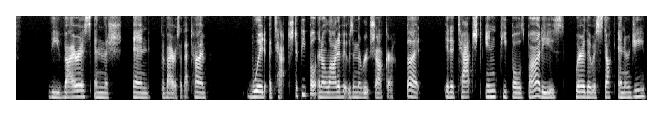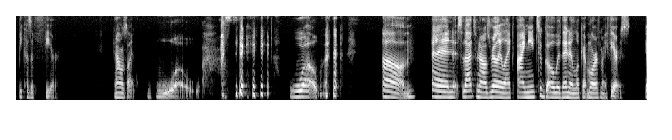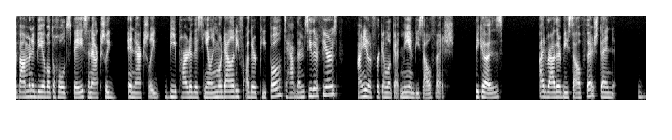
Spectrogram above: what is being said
the virus and the sh- and the virus at that time would attach to people and a lot of it was in the root chakra but it attached in people's bodies where there was stuck energy because of fear and i was like whoa. Whoa. Um and so that's when i was really like i need to go within and look at more of my fears. If I'm going to be able to hold space and actually and actually be part of this healing modality for other people to have them see their fears, I need to freaking look at me and be selfish because I'd rather be selfish than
